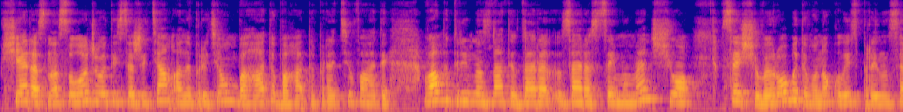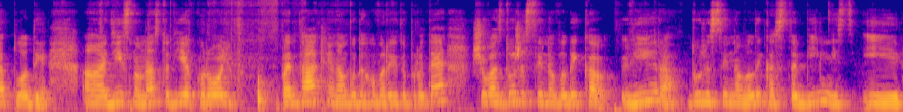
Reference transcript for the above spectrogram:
ще раз насолоджуватися життям, але при цьому багато багато працювати. Вам потрібно знати зараз, зараз цей момент, що все, що ви робите, воно колись принесе плоди. Дійсно, у нас тут є король Пентаклі, нам буде говорити про те, що у вас дуже сильно велика віра, дуже сильно велика стабільність і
